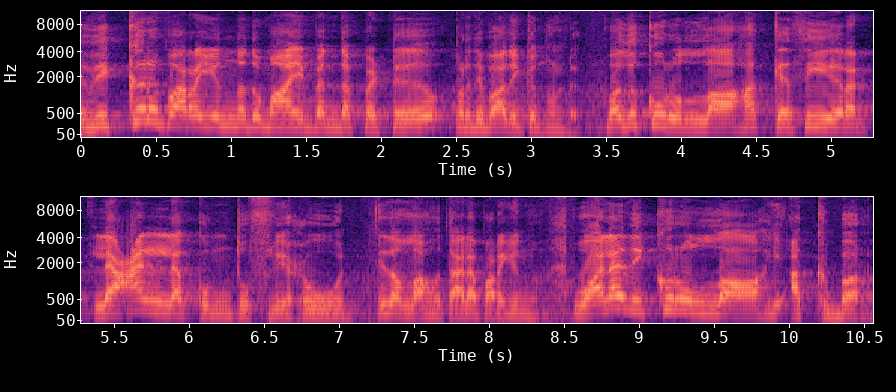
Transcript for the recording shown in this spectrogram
ദിക്കർ പറയുന്നതുമായി ബന്ധപ്പെട്ട് പ്രതിപാദിക്കുന്നുണ്ട്. കസീറൻ ഇത് അള്ളാഹു താല പറയുന്നു. വല അക്ബർ.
